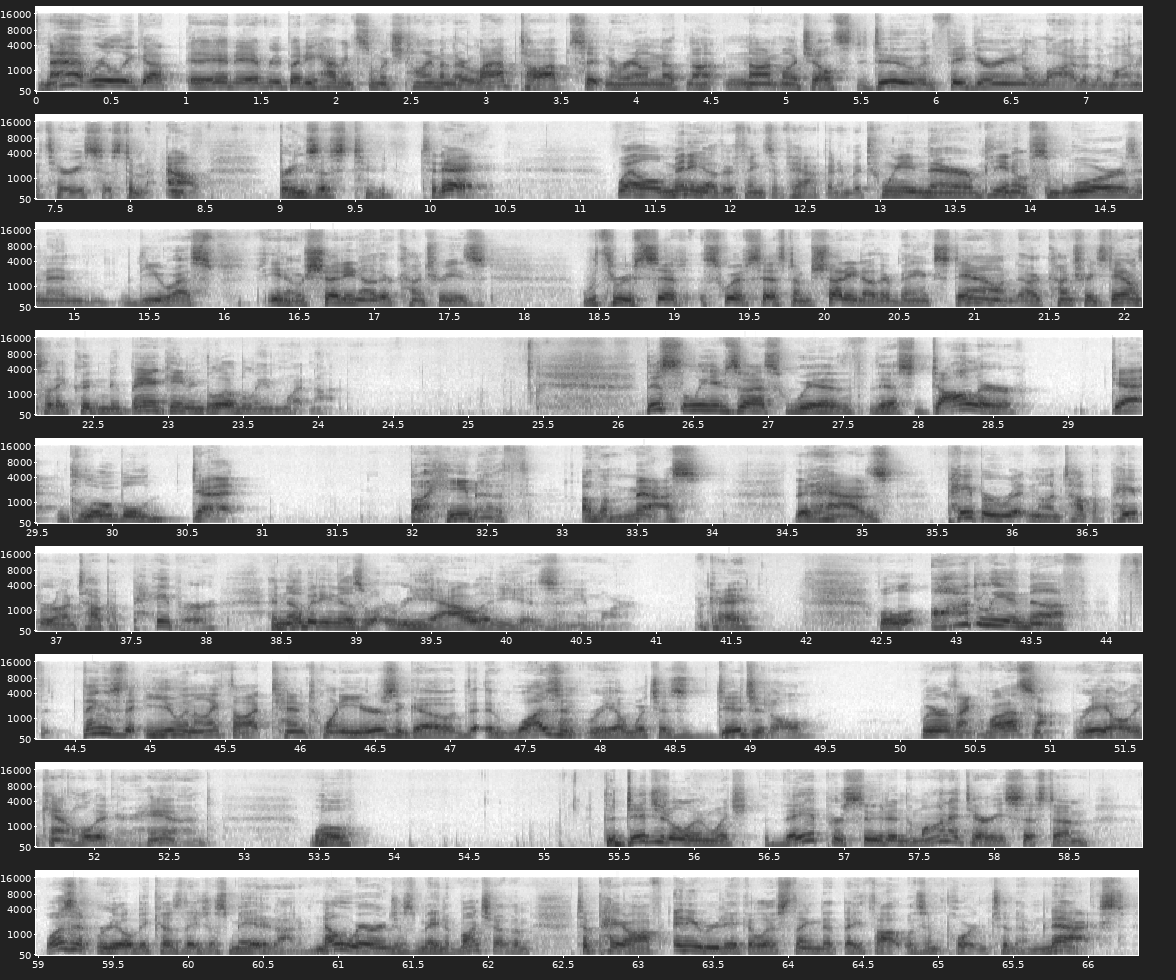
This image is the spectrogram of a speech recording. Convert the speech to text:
And that really got and everybody having so much time on their laptop, sitting around, not, not, not much else to do, and figuring a lot of the monetary system out. Brings us to today. Well, many other things have happened in between there, you know, some wars and then the US, you know, shutting other countries through SWIFT system, shutting other banks down, uh, countries down, so they couldn't do banking and globally and whatnot. This leaves us with this dollar debt, global debt behemoth of a mess that has paper written on top of paper on top of paper, and nobody knows what reality is anymore. Okay? Well, oddly enough, things that you and I thought 10, 20 years ago that it wasn't real, which is digital, we were thinking, well, that's not real. You can't hold it in your hand. Well, the digital in which they pursued in the monetary system wasn't real because they just made it out of nowhere and just made a bunch of them to pay off any ridiculous thing that they thought was important to them next.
